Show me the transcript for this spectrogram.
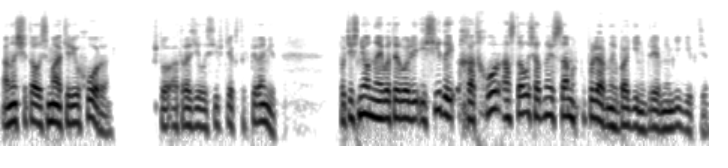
Она считалась матерью хора, что отразилось и в текстах пирамид. Потесненная в этой роли Исидой, Хатхор осталась одной из самых популярных богинь в Древнем Египте.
